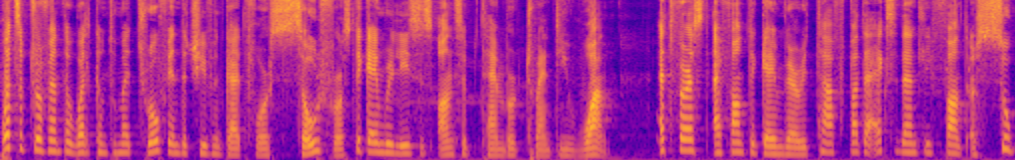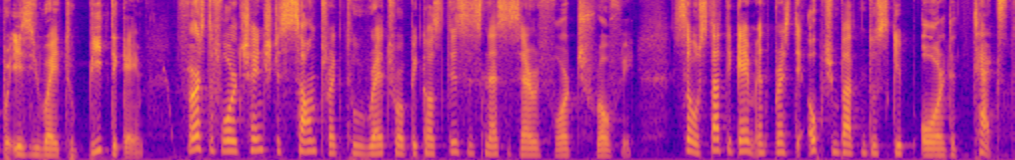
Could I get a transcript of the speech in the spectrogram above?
What's up Trophy Hunter, welcome to my trophy and achievement guide for SoulFrost. The game releases on September 21. At first I found the game very tough, but I accidentally found a super easy way to beat the game. First of all, change the soundtrack to retro because this is necessary for trophy. So start the game and press the option button to skip all the text.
